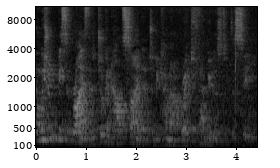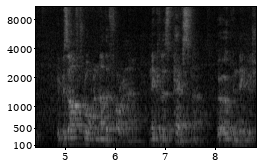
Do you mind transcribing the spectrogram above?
And we shouldn't be surprised that it took an outsider to become our great fabulist of the sea. It was, after all, another foreigner, Nikolaus Pevsner, who opened English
